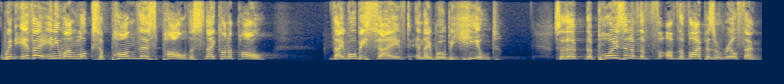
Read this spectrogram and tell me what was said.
whenever anyone looks upon this pole, the snake on a pole, they will be saved and they will be healed. So the, the poison of the, of the viper is a real thing.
